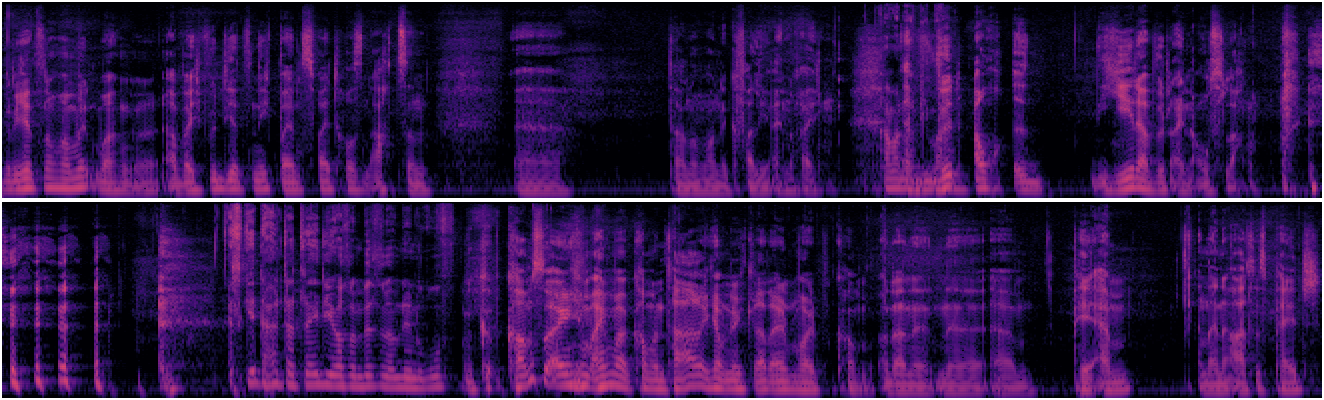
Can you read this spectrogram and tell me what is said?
würde ich jetzt nochmal mitmachen. ne? Aber ich würde jetzt nicht beim 2018 äh, da nochmal eine Quali einreichen. Kann man dann Äh, wird auch, äh, jeder wird einen auslachen. Es geht halt tatsächlich auch so ein bisschen um den Ruf. Kommst du eigentlich manchmal Kommentare? Ich habe nämlich gerade einen heute bekommen. Oder eine, eine ähm, PM an deine Artist-Page.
